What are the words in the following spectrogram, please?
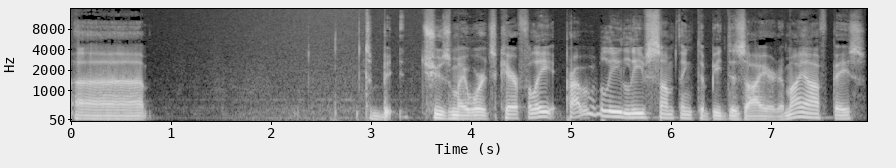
Uh, to be, choose my words carefully, probably leaves something to be desired. Am I off base?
